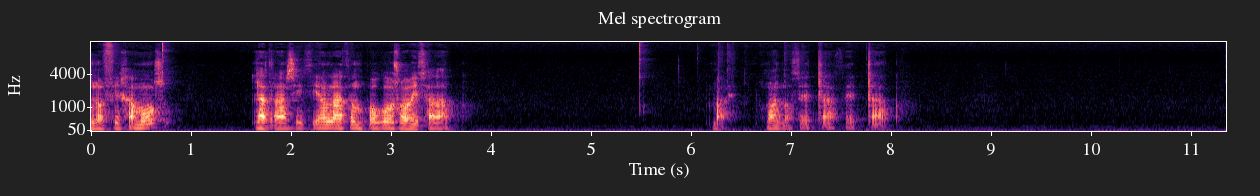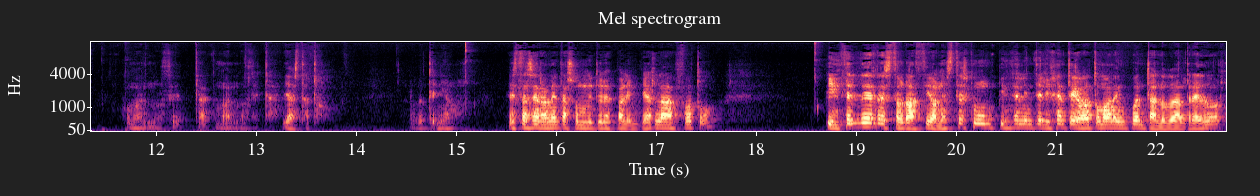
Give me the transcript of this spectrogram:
nos fijamos, la transición la hace un poco suavizada. Vale, comando Z, Z. Comando Z, comando Z, ya está todo que teníamos. Estas herramientas son muy útiles para limpiar la foto. Pincel de restauración. Este es como un pincel inteligente que va a tomar en cuenta lo de alrededor.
